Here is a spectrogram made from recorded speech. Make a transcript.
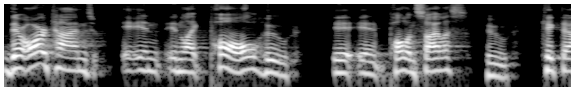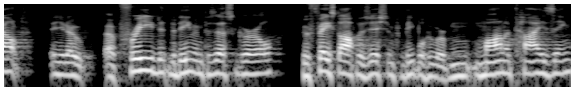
there are times in, in like Paul, who, in Paul and Silas, who kicked out, you know, uh, freed the demon possessed girl, who faced opposition from people who were monetizing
